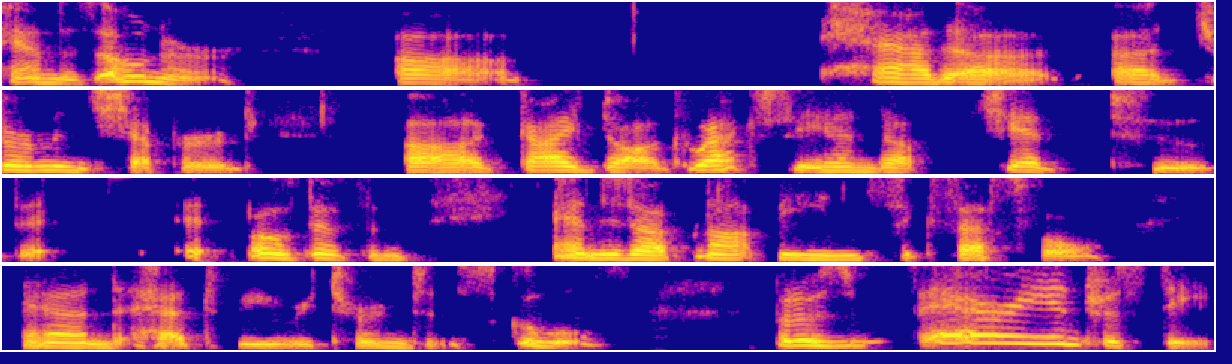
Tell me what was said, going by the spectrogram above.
Panda's owner uh, had a, a German Shepherd uh, guide dog who actually ended up, she had two that eh, both of them ended up not being successful and had to be returned to the schools. But it was very interesting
